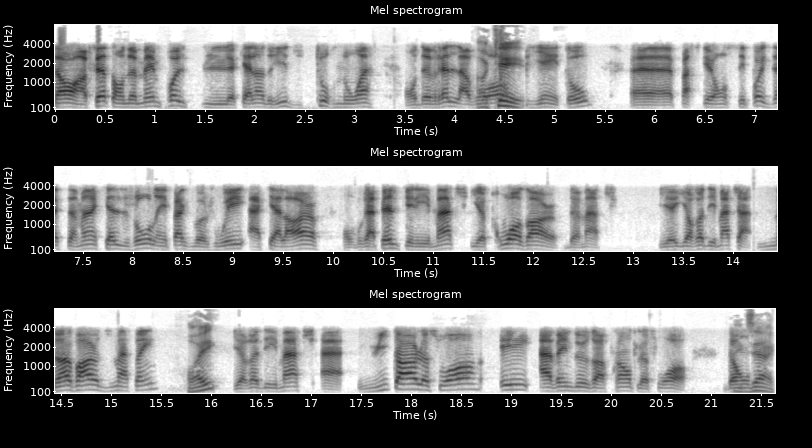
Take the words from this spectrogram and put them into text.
Non, en fait, on n'a même pas le, calendrier du tournoi. On devrait l'avoir bientôt euh, parce qu'on ne sait pas exactement quel jour l'impact va jouer, à quelle heure. On vous rappelle que les matchs, il y a trois heures de match. Il y, aura des matchs à 9 heures du matin. Oui. Il y aura des matchs à 8 heures le soir et à 22h30 le soir. Donc, euh,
